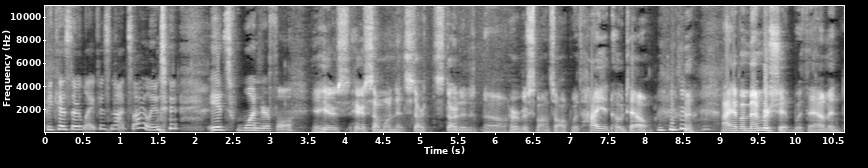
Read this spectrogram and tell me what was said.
because their life is not silent. it's wonderful. Yeah, here's here's someone that start started uh, her response off with Hyatt Hotel. I have a membership with them, and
